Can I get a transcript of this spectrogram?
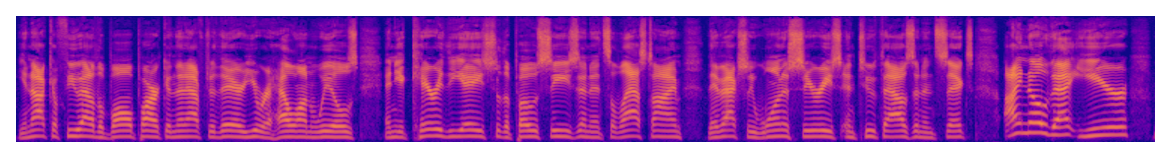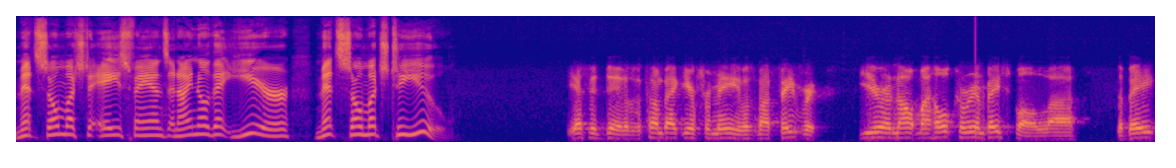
You knock a few out of the ballpark. And then after there, you were hell on wheels and you carried the A's to the postseason. It's the last time they've actually won a series in 2006. I know that year meant so much to A's fans, and I know that year meant so much to you. Yes, it did. It was a comeback year for me. It was my favorite year in all my whole career in baseball. Uh, the Bay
